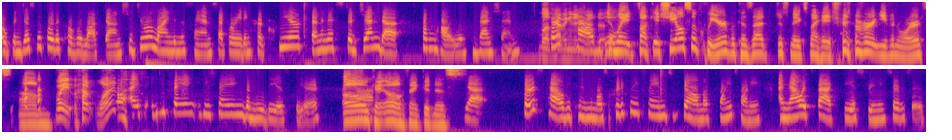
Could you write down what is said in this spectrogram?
opened just before the COVID lockdown, she drew a line in the sand separating her queer feminist agenda from Hollywood convention. Love First having an cow agenda. Yeah, wait, fuck, is she also queer? Because that just makes my hatred of her even worse. Um Wait, what? Oh, I, he's saying he's saying the movie is queer. oh okay, oh thank goodness. Yeah. First Cow became the most critically acclaimed film of 2020, and now it's back via streaming services.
